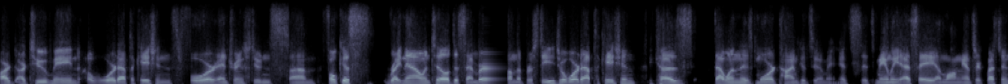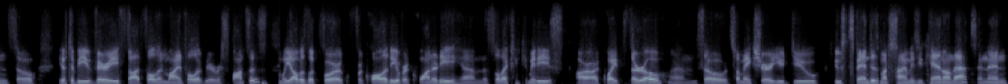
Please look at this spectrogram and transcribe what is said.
our, our two main award applications for entering students, um, focus right now until December on the Prestige Award application because that one is more time consuming. It's it's mainly essay and long answer questions, so you have to be very thoughtful and mindful of your responses. We always look for for quality over quantity. Um, the selection committees are, are quite thorough, um, so so make sure you do do spend as much time as you can on that, and then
